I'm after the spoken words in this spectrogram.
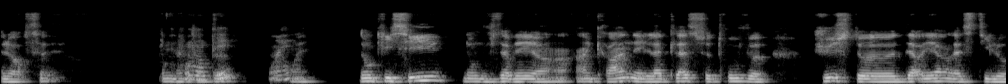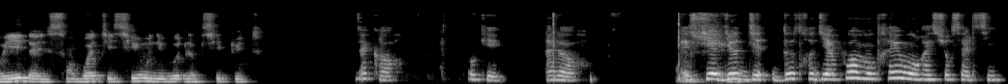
alors, Donc ici, donc vous avez un, crâne et l'atlas se trouve juste euh, derrière la styloïde et s'emboîte ici au niveau de l'occiput. D'accord. Ok. Alors, est-ce qu'il y a d'autres diapos à montrer ou on reste sur celle-ci?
